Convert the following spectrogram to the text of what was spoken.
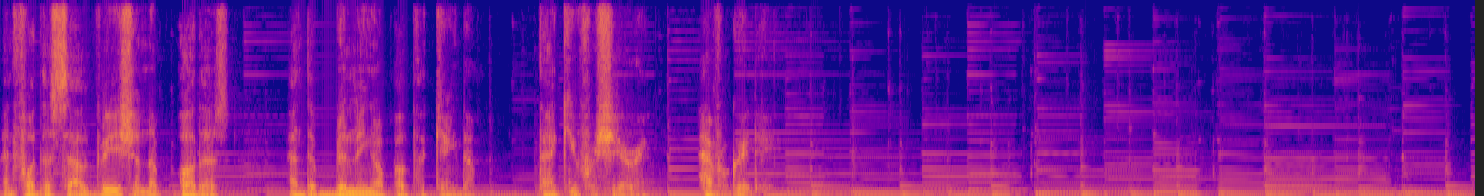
and for the salvation of others and the building up of the kingdom. Thank you for sharing. Have a great day.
